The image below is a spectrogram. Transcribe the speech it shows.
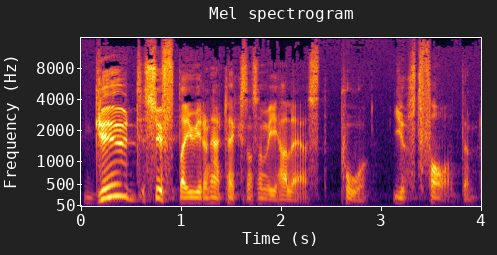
Gud syftar ju i den här texten som vi har läst på just Fadern.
